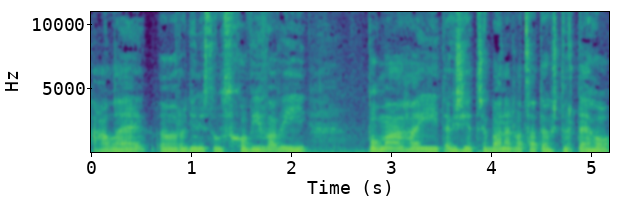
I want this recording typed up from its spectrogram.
ale eh, rodiny jsou schovývaví, pomáhají, takže třeba na 24 uh,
